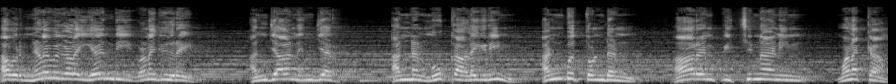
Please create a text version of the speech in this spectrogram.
அவர் நினைவுகளை ஏந்தி வணங்குகிறேன். அஞ்சா நெஞ்சர் அண்ணன் மூக்க அழகிரின் அன்பு தொண்டன் ஆர்எம்பி சின்னானின் வணக்கம்.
